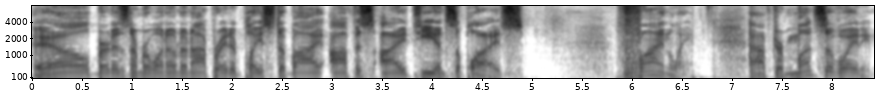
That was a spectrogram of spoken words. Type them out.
Alberta's number one owned and operated place to buy office IT and supplies. Finally, after months of waiting,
